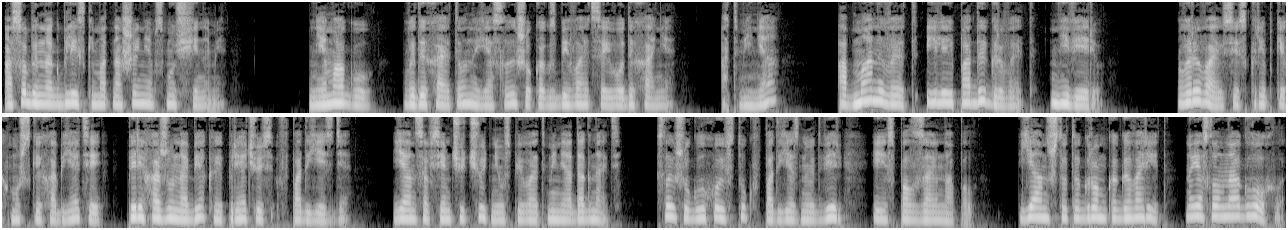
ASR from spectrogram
особенно к близким отношениям с мужчинами. «Не могу», — выдыхает он, и я слышу, как сбивается его дыхание. «От меня? Обманывает или подыгрывает? Не верю». Вырываюсь из крепких мужских объятий, перехожу на бег и прячусь в подъезде. Ян совсем чуть-чуть не успевает меня догнать. Слышу глухой стук в подъездную дверь и сползаю на пол. Ян что-то громко говорит, но я словно оглохла.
